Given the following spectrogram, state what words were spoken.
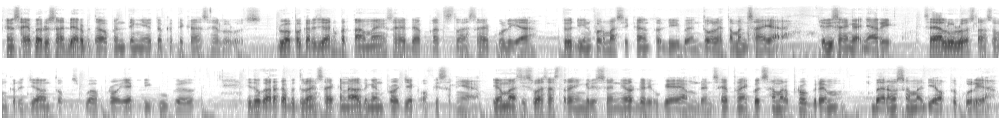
Dan saya baru sadar betapa pentingnya itu ketika saya lulus. Dua pekerjaan pertama yang saya dapat setelah saya kuliah itu diinformasikan atau dibantu oleh teman saya. Jadi saya nggak nyari saya lulus langsung kerja untuk sebuah proyek di Google. Itu karena kebetulan saya kenal dengan project officernya. Dia mahasiswa sastra Inggris senior dari UGM dan saya pernah ikut summer program bareng sama dia waktu kuliah.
